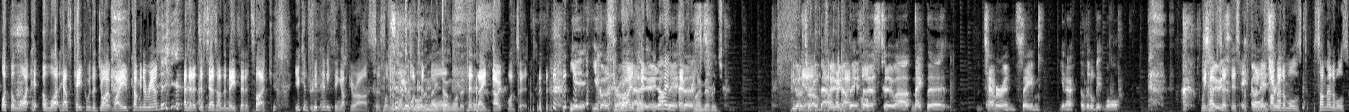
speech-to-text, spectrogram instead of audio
like the light the lighthouse keeper with a giant wave coming around it, and then it just says underneath it, it's like you can fit anything up your ass as long as Want you it want more it than more they don't want it. than they don't want it. Yeah, you got to throw Ryan a baboon Bev- up there Bev- first. Wine beverage. You got to Yeah. throw a baboon up there first to uh, make the tamarin seem, you know, a little bit more. We have said this before. Some animals, some animals,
